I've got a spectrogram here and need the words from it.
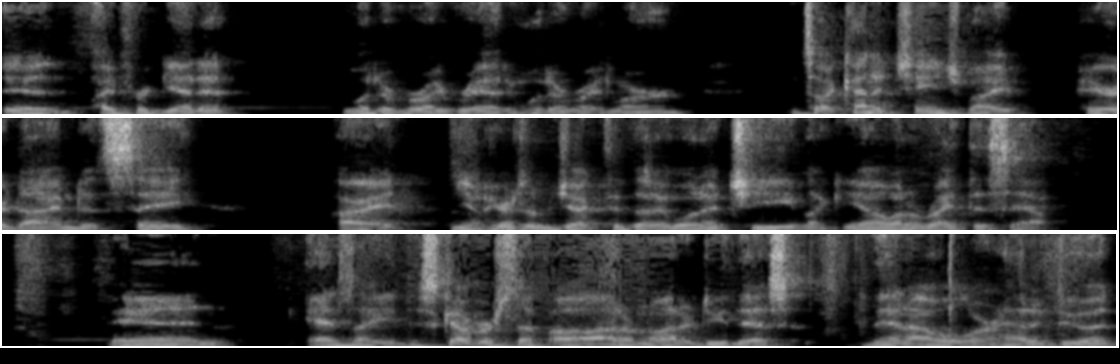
And I forget it, whatever I read and whatever I learned. And so I kind of changed my paradigm to say, all right, you know, here's an objective that I want to achieve. Like, you know, I want to write this app. And as I discover stuff, oh, I don't know how to do this, then I will learn how to do it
